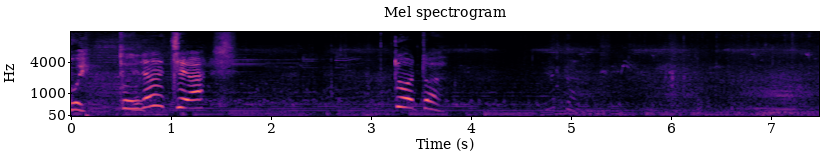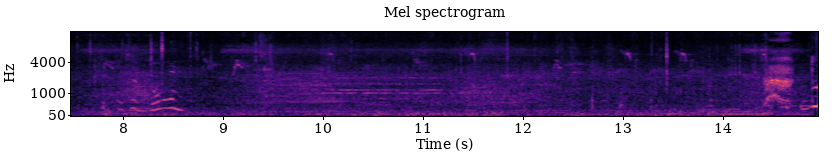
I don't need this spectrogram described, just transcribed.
Ой, подождите. Кто-то. Это дом. Дом.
